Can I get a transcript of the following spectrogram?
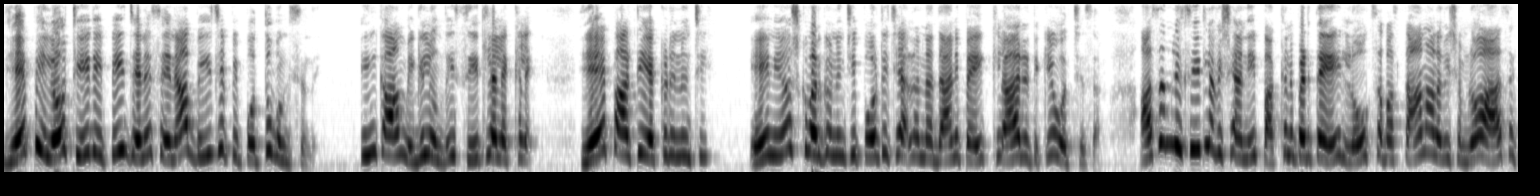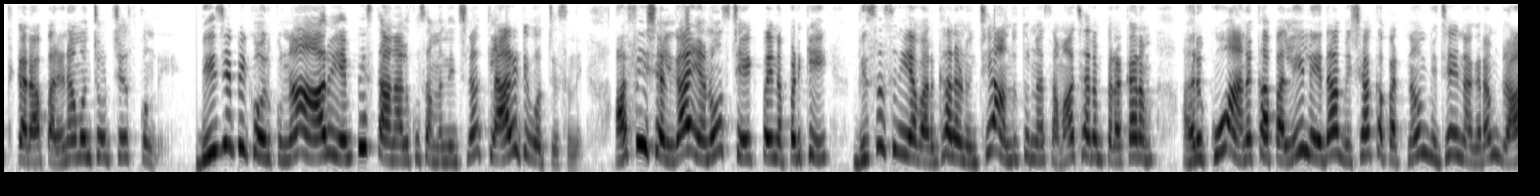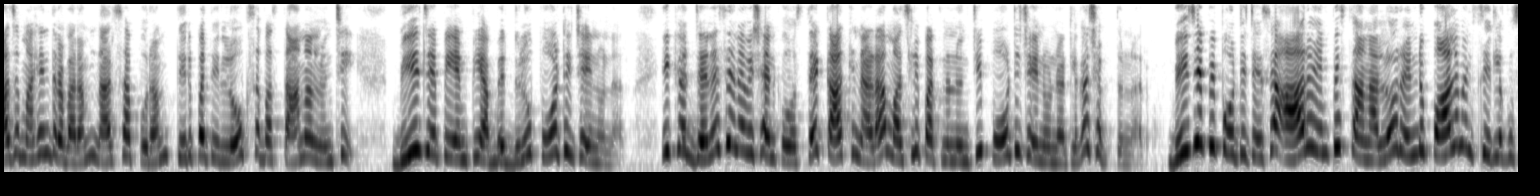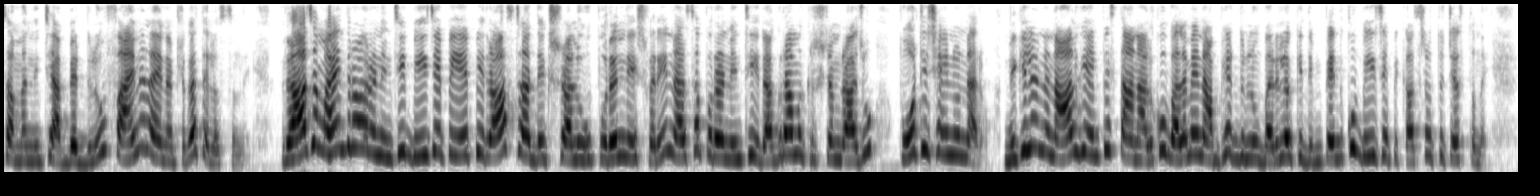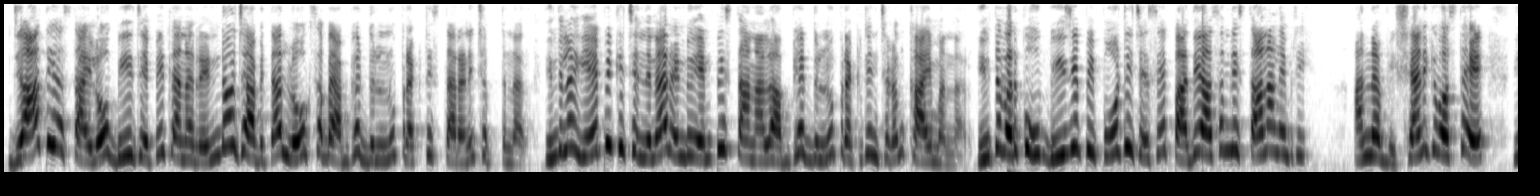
ఏపీలో TDP Janasena BJP పొత్తు ముగిసింది. ఇంకా మిగిలింది సీట్ల లెక్కలే. ఏ పార్టీ ఎక్కడి నుంచి? ఏ నియోజకవర్గం నుంచి పోటీ చేయాలన్న దానిపై క్లారిటీకి వచ్చేశారు అసెంబ్లీ సీట్ల విషయాన్ని పక్కన పెడితే లోక్సభ స్థానాల విషయంలో ఆసక్తికర పరిణామం చోటు చేసుకుంది. బీజేపీ కోరుకున్న ఆరు ఎంపీ స్థానాలకు సంబంధించిన క్లారిటీ వచ్చేసింది. అఫీషియల్గా అనౌన్స్ చేయకపోయినప్పటికీ విశ్వసనీయ వర్గాల నుంచి అందుతున్న సమాచారం ప్రకారం అరకు అనకాపల్లి లేదా విశాఖపట్నం విజయనగరం రాజమహేంద్రవరం నర్సాపురం తిరుపతి లోక్సభ స్థానాల నుంచి బీజేపీ ఎంపీ అభ్యర్థులు పోటీ చేయనున్నారు. ఇక జనసేన విషయానికి వస్తే కాకినాడ మచిలీపట్నం నుంచి పోటీ చేయనున్నట్లుగా చెప్తున్నారు. బీజేపీ పోటీ చేసే ఆరు ఎంపీ స్థానాల్లో రెండు పార్లమెంట్ సీట్లకు సంబంధించి అభ్యర్థులు ఫైనల్ అయినట్లుగా తెలుస్తుంది. రాజమహేంద్రవరం నుంచి బీజేపీ ఏపీ రాష్ట్ర అధ్యక్షురాలు పురంధేశ్వరి నర్సపురం నుంచి రఘురామకృష్ణంరాజు పోటీ చేయనున్నారు. మిగిలిన నాలుగు ఎంపీ స్థానాలకు బలమైన అభ్యర్థులను బరిలోకి దింపేందుకు బీజేపీ కసరత్తు చేస్తుంది. జాతీయ స్థాయిలో బీజేపీ తన రెండో జాబితా లోక్సభ అభ్యర్థులను ప్రకటిస్తారని చెప్తున్నారు. ఇందులో ఏపీకి చెందిన రెండు ఎంపీ స్థానాల అభ్యర్థులను ప్రకటించడం ఖాయమన్నారు. ఇంతవరకు బీజేపీ పోటీ చేసే పది అసెంబ్లీ స్థానాలేమిటి? అన్న విషయానికి వస్తే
